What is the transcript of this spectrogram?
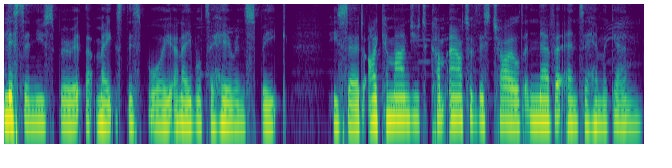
Listen, you spirit that makes this boy unable to hear and speak. He said, I command you to come out of this child and never enter him again.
